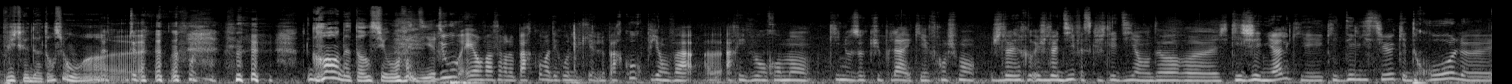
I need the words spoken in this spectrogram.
plus que d'attention, hein. de... grande attention, on va dire. D'où, et on va faire le parcours, on va dérouler le parcours, puis on va euh, arriver au roman qui nous occupe là et qui est franchement, je le, je le dis parce que je l'ai dit en dehors, euh, qui est génial, qui est, qui est, délicieux, qui est drôle, euh,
